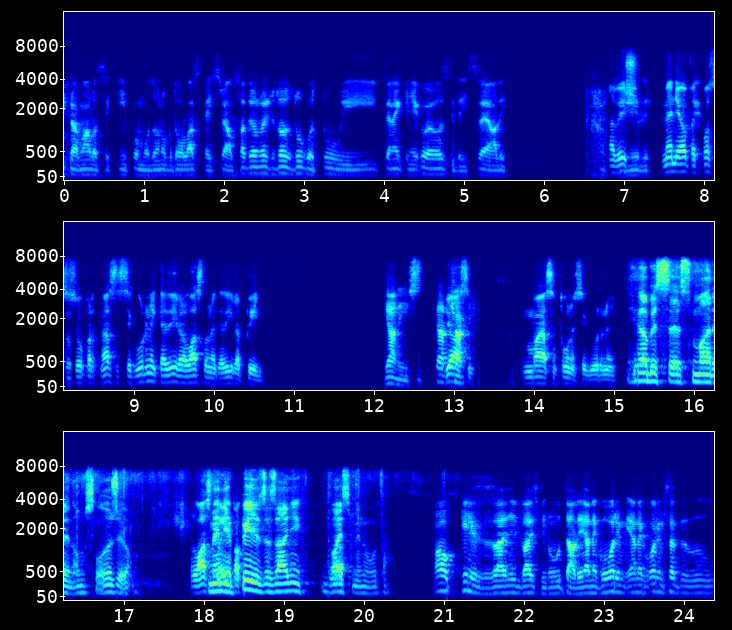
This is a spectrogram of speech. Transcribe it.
igra malo s ekipom od onog dolaska i sve, ali sad je on već dosta dugo tu i te neke njegove ozljede i sve, ali... A viš, Ili- meni je opet posle suprotno. Ja sam sigurniji kad igra Laslo nego kad igra Pilj. Ja nisam. Ja, Ja čak- sam, ja sam puno sigurniji. Ja bi se s Marinom složio. Laslo Meni je ipak, pilj za zadnjih 20 minuta. Ma ok, za zadnjih 20 minuta, ali ja ne govorim, ja ne govorim sad u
